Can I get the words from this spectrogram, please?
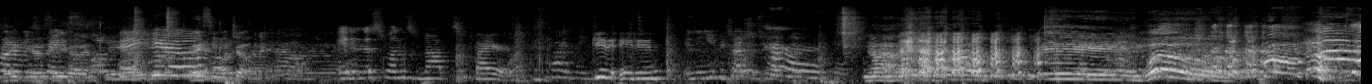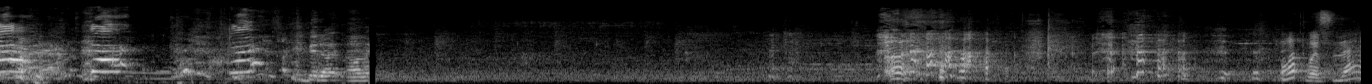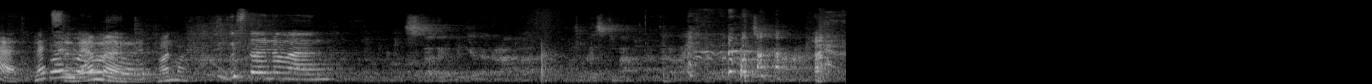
a big thing in front of his face. Thank you. Casey, watch out, honey. Aiden, this one's not fired. Get it, Aiden. And then you can touch this one. Yeah, there. Yay! Whoa! He bit out all the- What was that? That's the lemon. One more. Gusto naman.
